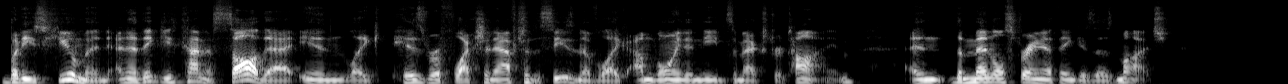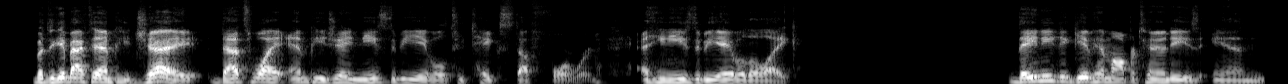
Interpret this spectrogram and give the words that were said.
but he's human and i think you kind of saw that in like his reflection after the season of like i'm going to need some extra time and the mental strain i think is as much but to get back to mpj that's why mpj needs to be able to take stuff forward. And he needs to be able to like they need to give him opportunities in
